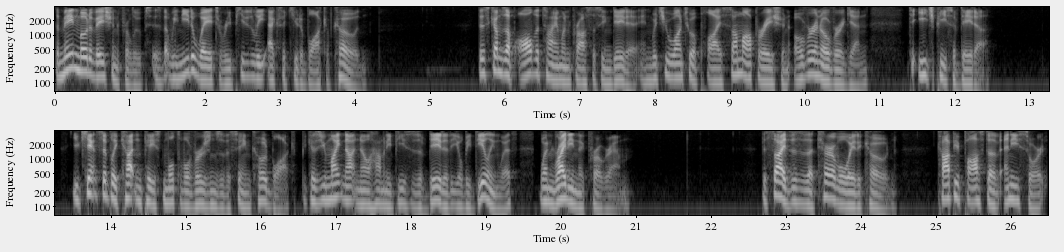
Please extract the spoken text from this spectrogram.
The main motivation for loops is that we need a way to repeatedly execute a block of code. This comes up all the time when processing data, in which you want to apply some operation over and over again to each piece of data. You can't simply cut and paste multiple versions of the same code block because you might not know how many pieces of data that you'll be dealing with when writing the program. Besides, this is a terrible way to code. Copy pasta of any sort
